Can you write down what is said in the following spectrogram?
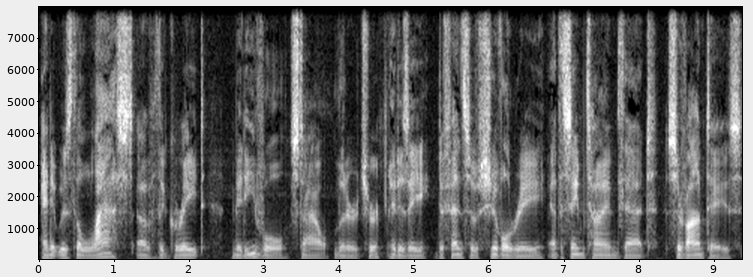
and it was the last of the great medieval style literature. It is a defense of chivalry at the same time that Cervantes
